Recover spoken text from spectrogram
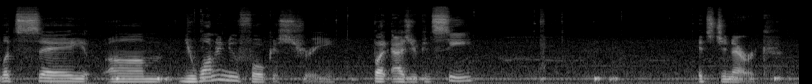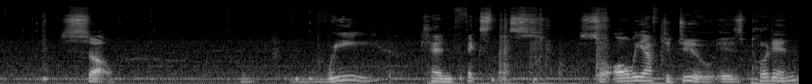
let's say um, you want a new focus tree, but as you can see, it's generic. So, we can fix this. So all we have to do is put in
